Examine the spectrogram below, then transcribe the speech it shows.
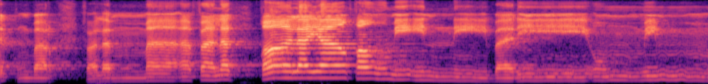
আকবার ফালাম্মা আফালাত قال يا قوم إني بريء مما تشركون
